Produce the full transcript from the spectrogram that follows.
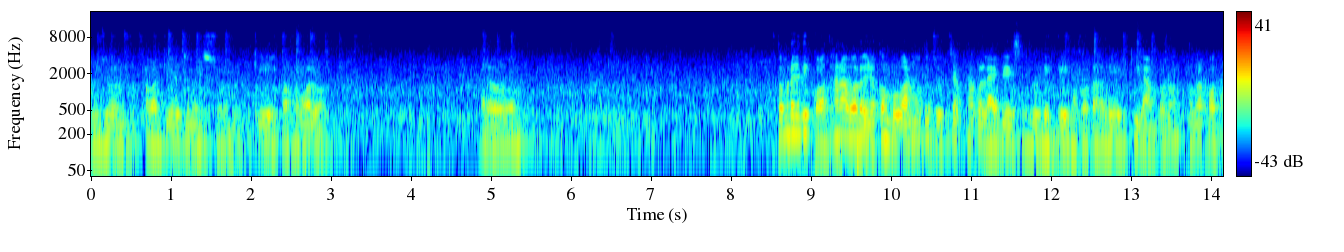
দুজন, আবার কেউ একজন এসছো কে? কথা বলো। হ্যালো তোমরা যদি কথা না বলো, এরকম বোবার মতো চুপচাপ থাকো লাইভে এসে শুধু দেখতেই থাকো, তাহলে কী লাভ বলো? তোমরা কথা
